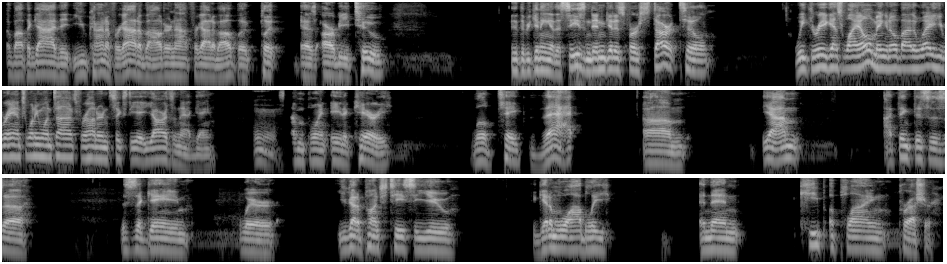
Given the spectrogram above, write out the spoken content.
about the guy that you kind of forgot about or not forgot about, but put as RB2 at the beginning of the season, didn't get his first start till week three against Wyoming. And oh, by the way, he ran 21 times for 168 yards in that game, mm. 7.8 a carry. We'll take that. Um, yeah, I'm. I think this is a this is a game where you got to punch TCU, get them wobbly, and then keep applying pressure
